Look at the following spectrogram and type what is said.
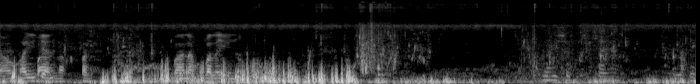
Tao kayo dyan. Banak pa. Banak pala yun. oh. Uy, isa isa sa'yo. Laki.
